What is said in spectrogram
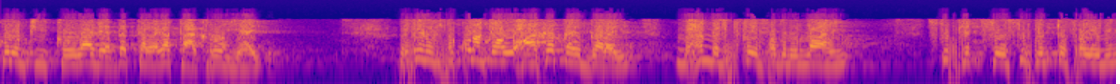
kulankii koowaad ee dadka laga taakroon yahay. Wuxuu yidhi kulankaa waxaa ka qayb galay moxamed xuseen fadlullaahi subxi tufayli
